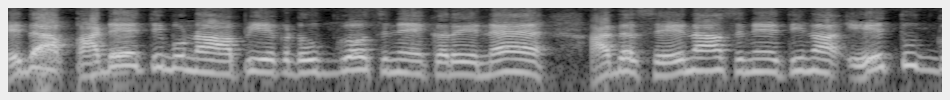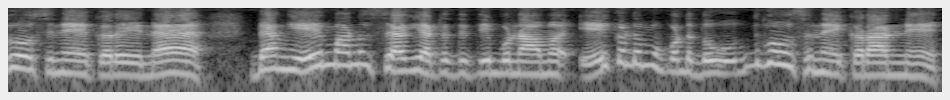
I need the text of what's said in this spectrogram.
එදා කඩේ තිබුණා අපි ඒකට උද්ඝෝෂණය කරේ නෑ. අද සේනාසනේ තිනා ඒත් උද්ඝෝෂණය කරේ නෑ. දැන් මේ මිනිස්සයාගේ යටතේ තිබුණාම ඒකට මොකටද උද්ඝෝෂණය කරන්නේ?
